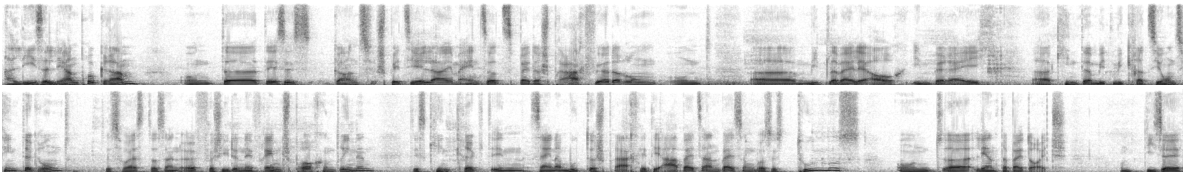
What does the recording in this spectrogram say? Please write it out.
ein Leser-Lernprogramm. Und äh, das ist ganz speziell auch im Einsatz bei der Sprachförderung und äh, mittlerweile auch im Bereich äh, Kinder mit Migrationshintergrund. Das heißt, da sind elf verschiedene Fremdsprachen drinnen. Das Kind kriegt in seiner Muttersprache die Arbeitsanweisung, was es tun muss und äh, lernt dabei Deutsch. Und diese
